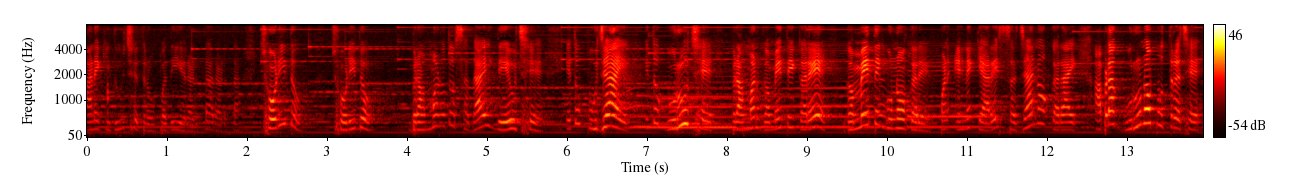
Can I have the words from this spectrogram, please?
આણે કીધું છે દ્રૌપદીએ રડતા રડતા, છોડી દો છોડી દો, બ્રાહ્મણો તો સદાય દેવ છે. એ તો પૂજાય એ તો ગુરુ છે. બ્રાહ્મણ ગમે તે કરે, ગમે તે ગુનો કરે, પણ એને ક્યારેય સજા ન કરાય. આપણા ગુરુનો પુત્ર છે.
